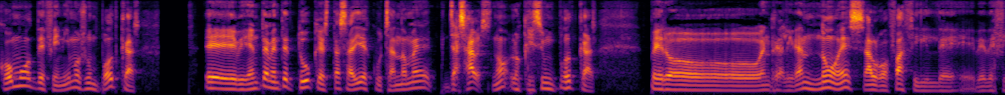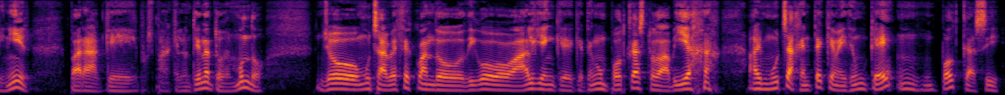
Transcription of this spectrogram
cómo definimos un podcast. Eh, evidentemente tú que estás ahí escuchándome ya sabes, ¿no? Lo que es un podcast. Pero en realidad no es algo fácil de, definir para que, pues para que lo entienda todo el mundo. Yo muchas veces cuando digo a alguien que, tengo un podcast, todavía hay mucha gente que me dice, ¿un qué? Un podcast, sí.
